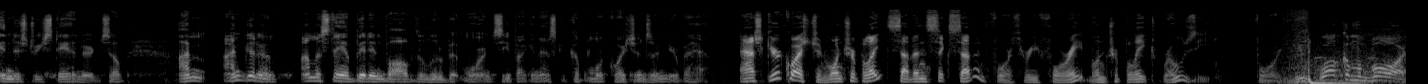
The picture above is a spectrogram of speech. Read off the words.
industry standard. So I'm I'm gonna I'm gonna stay a bit involved a little bit more and see if I can ask a couple more questions on your behalf. Ask your question. One triple eight seven six seven four three four eight. One triple eight Rosie for you. Welcome aboard.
